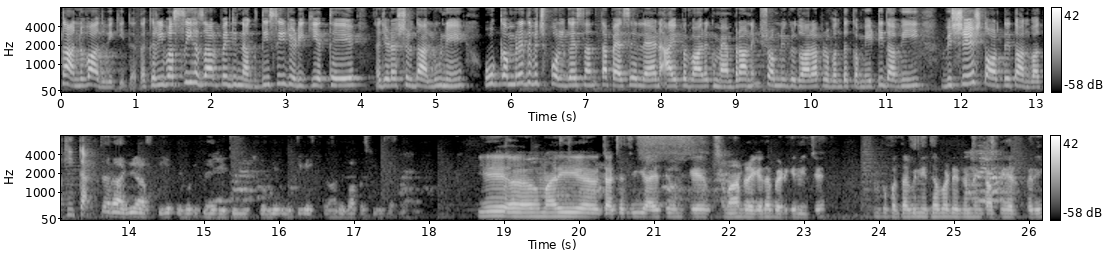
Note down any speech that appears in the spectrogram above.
ਧੰਨਵਾਦ ਵੀ ਕੀਤਾ ਤਾਂ ਕਰੀਬ 80000 ਰੁਪਏ ਦੀ ਨਕਦੀ ਸੀ ਜਿਹੜੀ ਕਿ ਇੱਥੇ ਜਿਹੜਾ ਸ਼ਰਧਾਲੂ ਨੇ ਉਹ ਕਮਰੇ ਦੇ ਵਿੱਚ ਭੁੱਲ ਗਏ ਸਨ ਤਾਂ ਪੈਸੇ ਲੈਣ ਆਏ ਪਰਿਵਾਰਕ ਮੈਂਬਰਾਂ ਨੇ ਸ਼੍ਰੋਮਣੀ ਗੁਰਦੁਆਰਾ ਪ੍ਰਬੰਧਕ ਕਮੇਟੀ ਦਾ ਵੀ ਵਿਸ਼ੇਸ਼ ਤੌਰ ਤੇ ਧੰਨਵਾਦ ਕੀਤਾ सर आज ये आपकी जो पेमेंट रह गई थी श्रोमणी कमेटी के सराहने वापस की है ये अ, हमारी अ, चाचा जी आए थे उनके सामान रह गया था बेड के नीचे उनको पता भी नहीं था बट इन्होंने काफ़ी हेल्प करी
